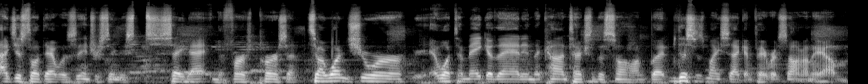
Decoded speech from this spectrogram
I just thought that was interesting to say that in the first person. So I wasn't sure what to make of that in the context of the song, but this is my second favorite song on the album.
